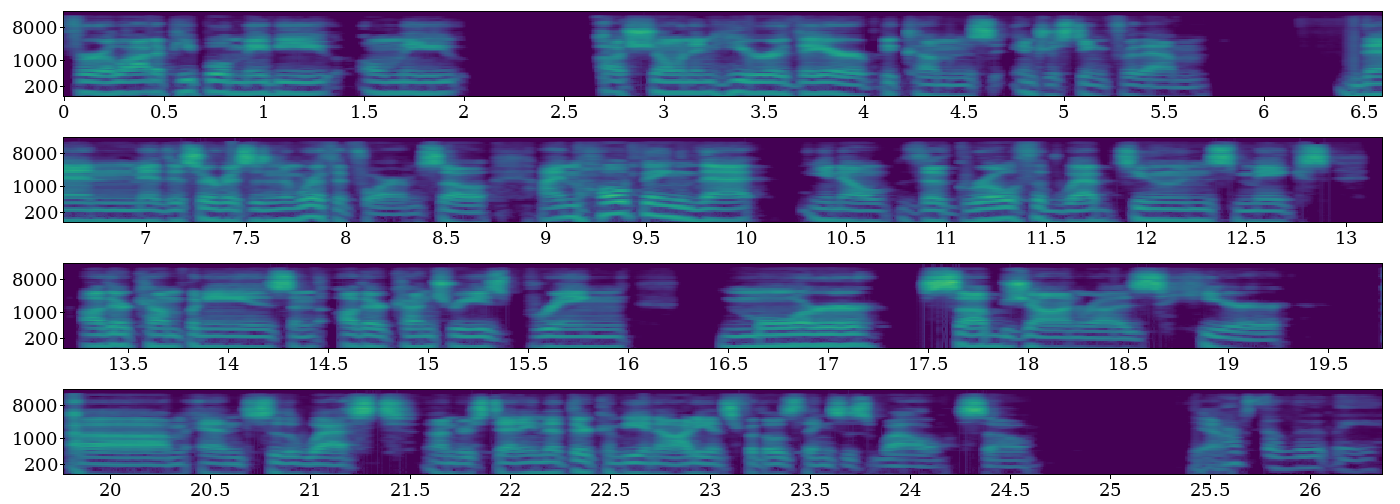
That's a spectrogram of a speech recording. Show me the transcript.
for a lot of people maybe only a shonen here or there becomes interesting for them, then the service isn't worth it for them. So I'm hoping that, you know, the growth of webtoons makes other companies and other countries bring more subgenres here um, and to the West, understanding that there can be an audience for those things as well. So, yeah. Absolutely.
